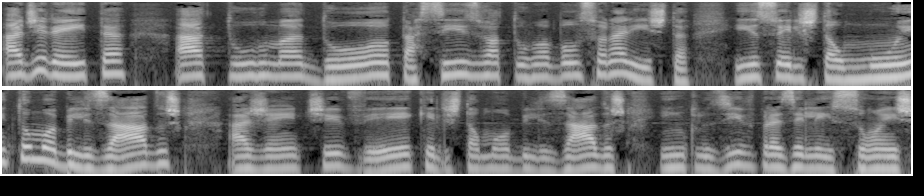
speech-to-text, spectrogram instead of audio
a direita, a turma do Tarcísio, a turma bolsonarista. Isso eles estão muito mobilizados. A gente vê que eles estão mobilizados, inclusive para as eleições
